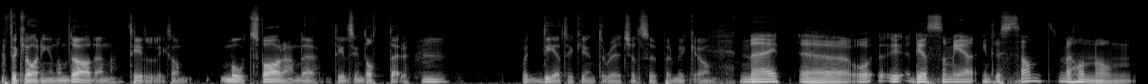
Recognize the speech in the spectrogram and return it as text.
förklaringen om döden till liksom motsvarande till sin dotter. Mm. Och det tycker ju inte Rachel supermycket om. Nej, eh, och det som är intressant med honom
